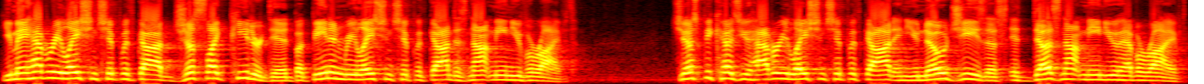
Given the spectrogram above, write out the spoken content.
You may have a relationship with God just like Peter did, but being in relationship with God does not mean you've arrived. Just because you have a relationship with God and you know Jesus, it does not mean you have arrived.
